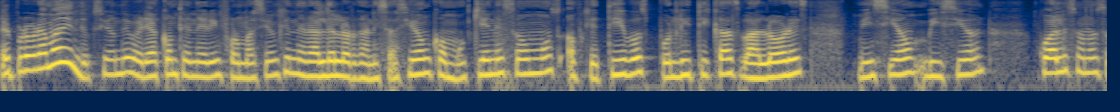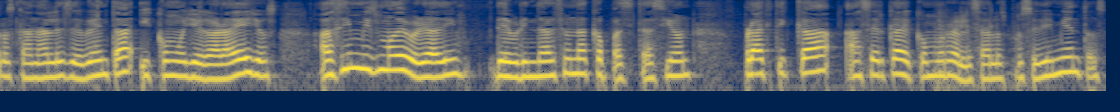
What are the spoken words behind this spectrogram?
El programa de inducción debería contener información general de la organización como quiénes somos, objetivos, políticas, valores, misión, visión, cuáles son nuestros canales de venta y cómo llegar a ellos. Asimismo, debería de, brindarse una capacitación práctica acerca de cómo realizar los procedimientos.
